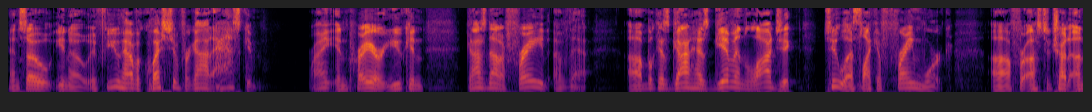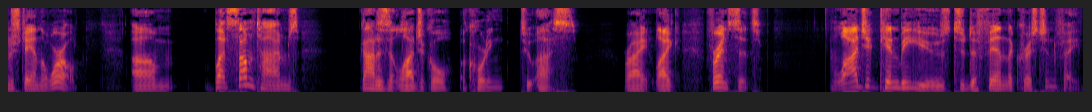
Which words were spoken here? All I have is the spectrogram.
And so, you know, if you have a question for God, ask Him, right? In prayer, you can, God's not afraid of that uh, because God has given logic to us like a framework uh, for us to try to understand the world. Um, but sometimes God isn't logical according to us, right? Like, for instance, logic can be used to defend the Christian faith.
